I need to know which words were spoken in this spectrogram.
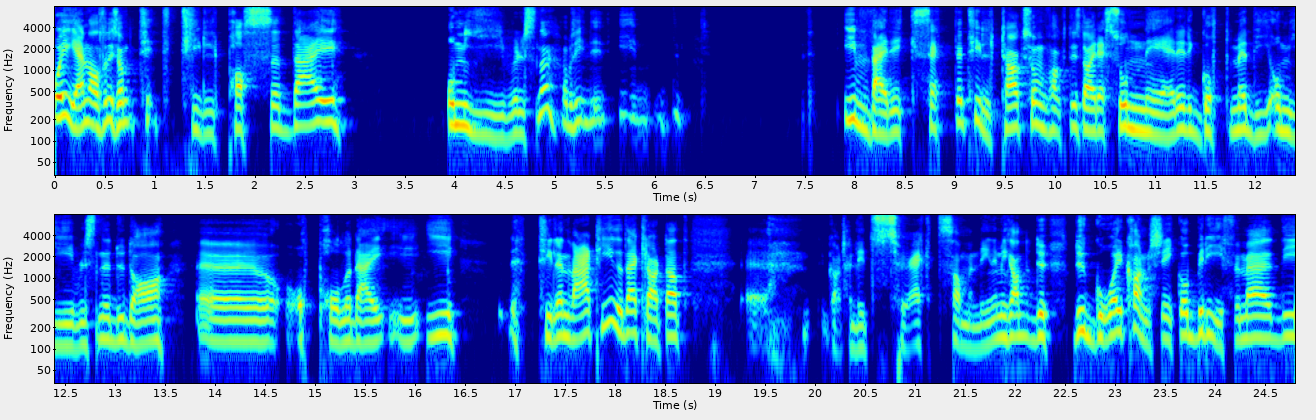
og igjen, altså liksom tilpasse deg omgivelsene. Iverksette tiltak som faktisk da resonnerer godt med de omgivelsene du da uh, oppholder deg i, i til enhver tid. Det er klart at uh, kanskje litt søkt sammenligning. Men du, du, går kanskje ikke og brifer med de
